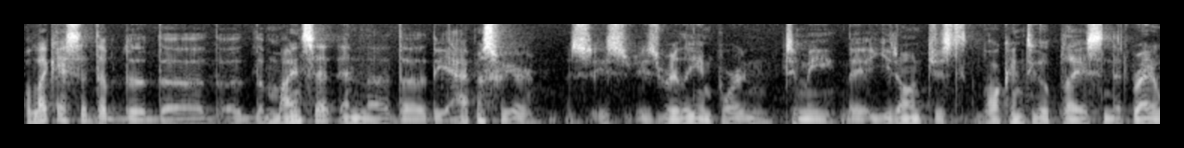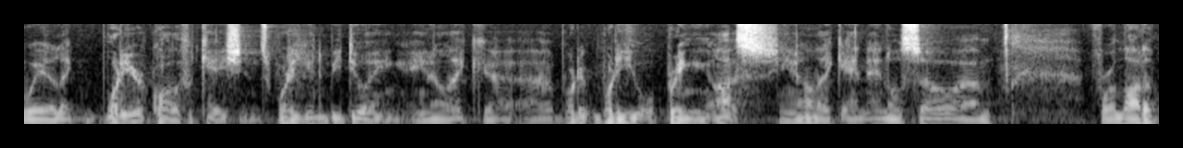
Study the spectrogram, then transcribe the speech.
Well, like I said, the the the, the, mindset and the, the, the atmosphere is, is, is really important to me. You don't just walk into a place and that right away are like, what are your qualifications? What are you going to be doing? You know, like uh, uh, what are, what are you bringing us? You know, like and and also um, for a lot of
